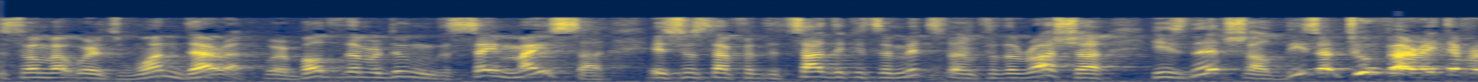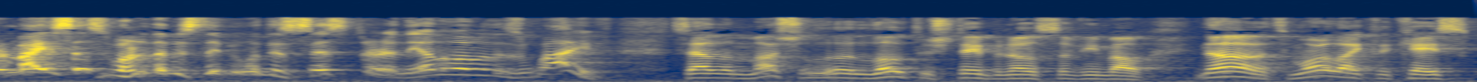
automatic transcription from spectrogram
Is talking about where it's one derech, where both of them are doing the same maisa. It's just that for the tzaddik it's a mitzvah, and for the rasha he's nifshal. These are two very different maisas. One of them is sleeping with his sister, and the other one with his wife. No, it's more like the case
